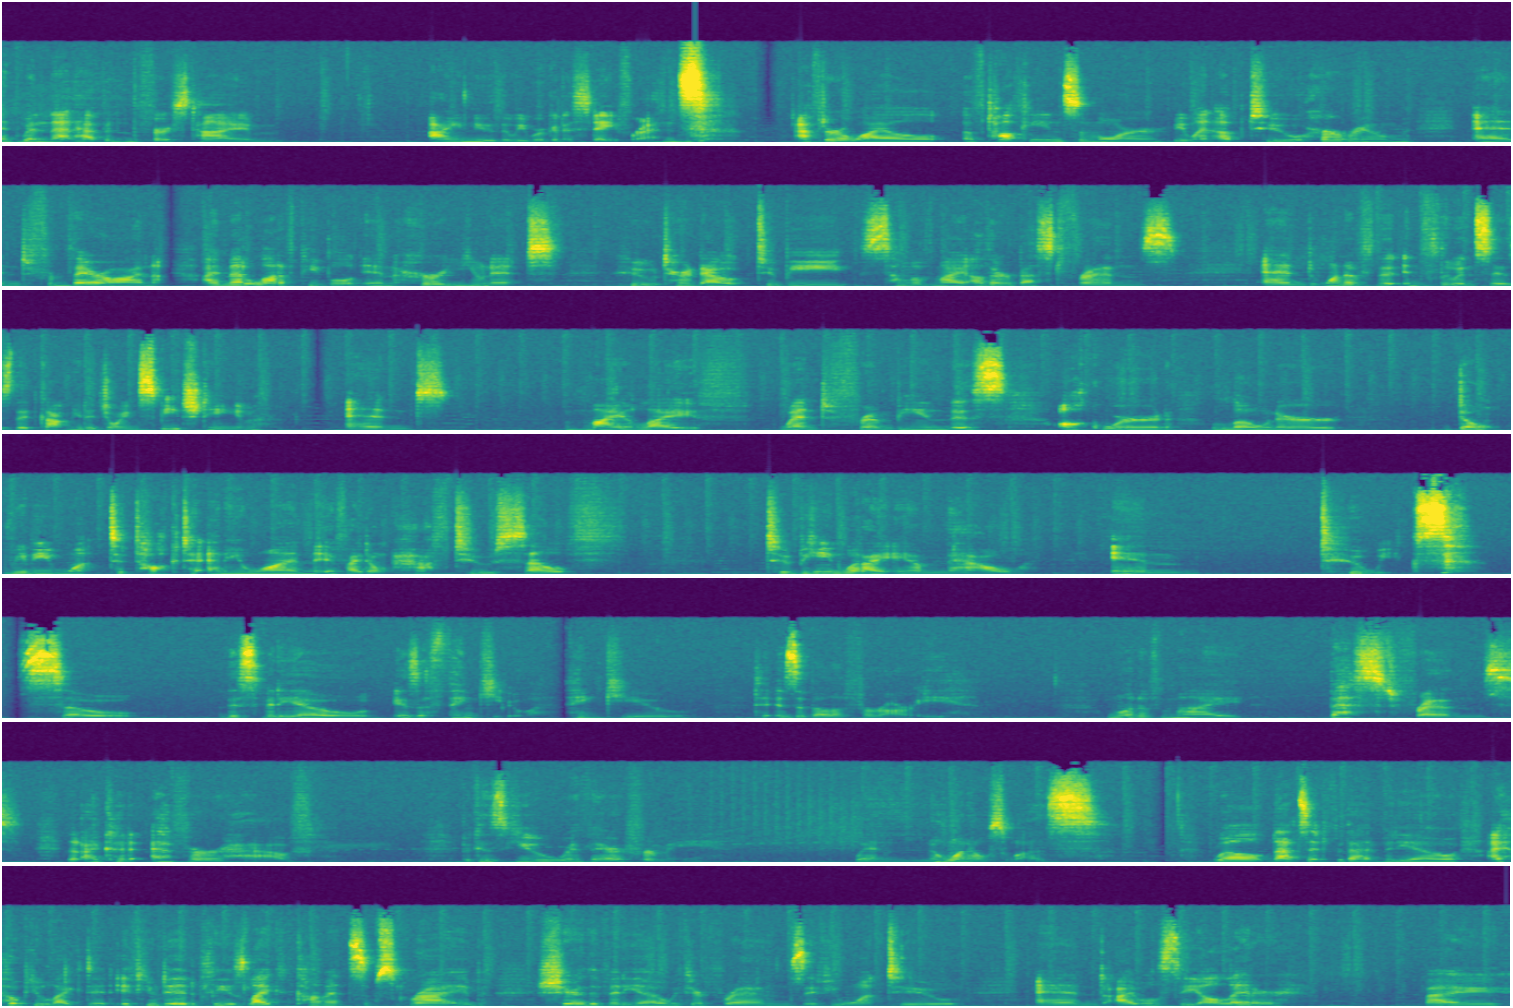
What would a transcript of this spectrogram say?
And when that happened the first time, I knew that we were gonna stay friends. After a while of talking some more, we went up to her room and from there on, I met a lot of people in her unit who turned out to be some of my other best friends and one of the influences that got me to join speech team. And my life went from being this awkward loner, don't really want to talk to anyone if I don't have to self, to being what I am now in two weeks. so this video is a thank you. Thank you to Isabella Ferrari, one of my best friends that I could ever have. Because you were there for me when no one else was. Well, that's it for that video. I hope you liked it. If you did, please like, comment, subscribe, share the video with your friends if you want to, and I will see y'all later. Bye!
